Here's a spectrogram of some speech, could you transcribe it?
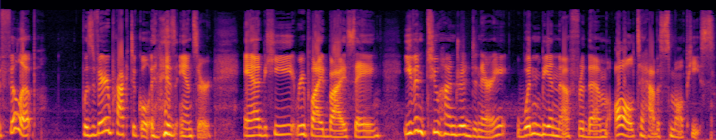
Philip was very practical in his answer, and he replied by saying, Even 200 denarii wouldn't be enough for them all to have a small piece.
